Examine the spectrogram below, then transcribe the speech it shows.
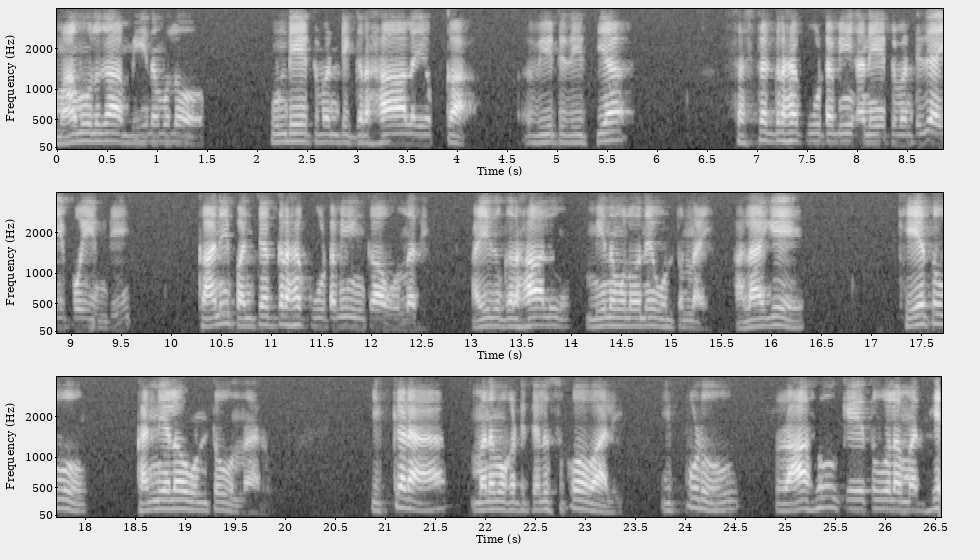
మామూలుగా మీనములో ఉండేటువంటి గ్రహాల యొక్క వీటి రీత్యా షష్టగ్రహ కూటమి అనేటువంటిది అయిపోయింది. కానీ పంచగ్రహ కూటమి ఇంకా ఉన్నది. ఐదు గ్రహాలు మీనములోనే ఉంటున్నాయి. అలాగే కేతువు కన్యలో ఉంటూ ఉన్నారు. ఇక్కడ మనం ఒకటి తెలుసుకోవాలి. ఇప్పుడు రాహు కేతువుల మధ్య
